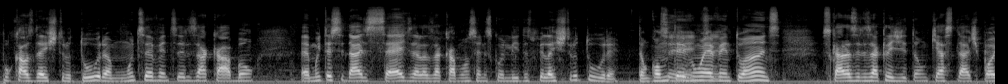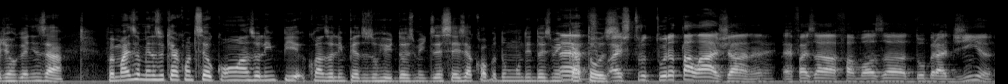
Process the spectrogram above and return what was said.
por causa da estrutura, muitos eventos eles acabam. É, muitas cidades sedes elas acabam sendo escolhidas pela estrutura. Então, como Sim, teve um sim. evento antes, os caras eles acreditam que a cidade pode organizar. Foi mais ou menos o que aconteceu com as, Olimpí com as Olimpíadas do Rio de 2016 e a Copa do Mundo em 2014. É, a estrutura tá lá já, né? É, faz a famosa dobradinha.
